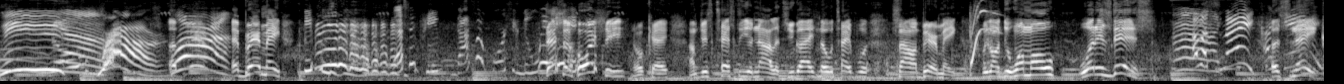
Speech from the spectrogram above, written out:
Yeah. Roar. A bear, a bear make. That's a peep. That's a horsey doing. That's a horsey. Okay, I'm just testing your knowledge. You guys know what type of sound a bear make. We're gonna do one more. What is this? I'm a snake. A snake.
